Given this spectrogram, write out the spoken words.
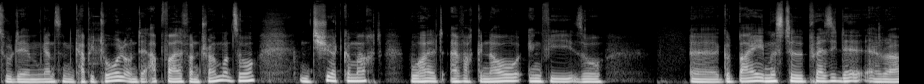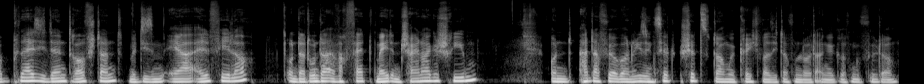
zu dem ganzen Kapitol und der Abwahl von Trump und so ein T-Shirt gemacht, wo halt einfach genau irgendwie so äh, Goodbye, Mr. President, äh, oder President drauf stand mit diesem RL-Fehler und darunter einfach fett Made in China geschrieben und hat dafür aber einen riesigen Shit- Shitstorm gekriegt, weil sich davon Leute angegriffen gefühlt haben.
